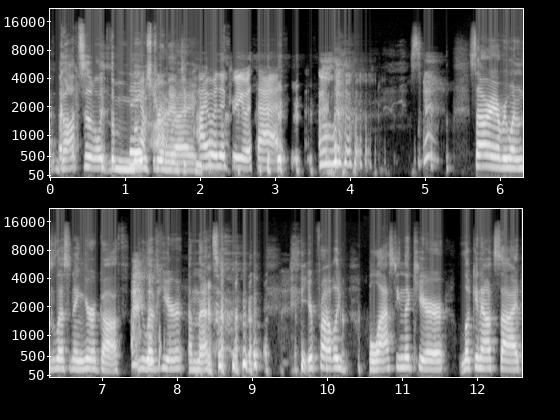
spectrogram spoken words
Goths are like the They most are, romantic right. people. I would agree with that. sorry, everyone who's listening, you're a goth. You live here, and that's, you're probably blasting the cure, looking outside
